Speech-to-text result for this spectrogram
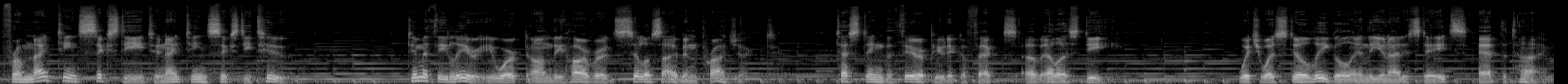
From 1960 to 1962, Timothy Leary worked on the Harvard psilocybin project, testing the therapeutic effects of LSD, which was still legal in the United States at the time.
